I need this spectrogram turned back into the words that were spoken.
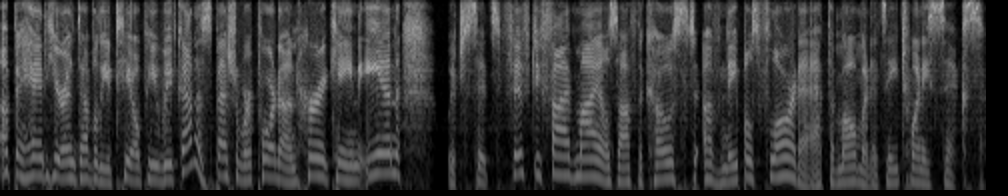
Up ahead here on WTOP, we've got a special report on Hurricane Ian, which sits 55 miles off the coast of Naples, Florida at the moment. It's 826.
